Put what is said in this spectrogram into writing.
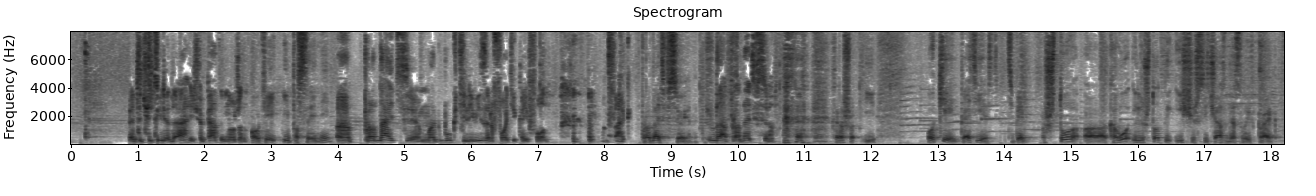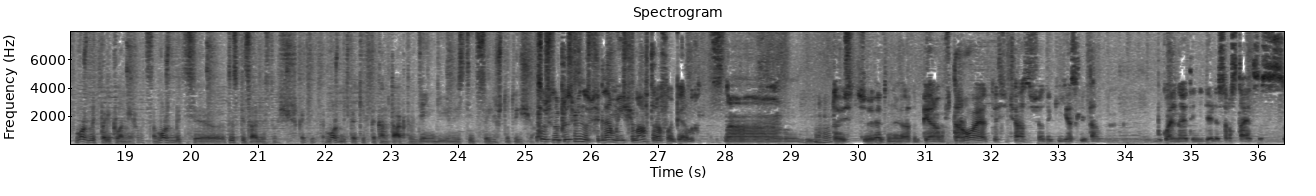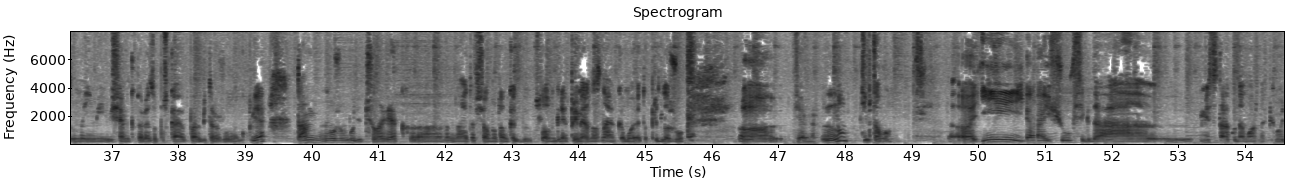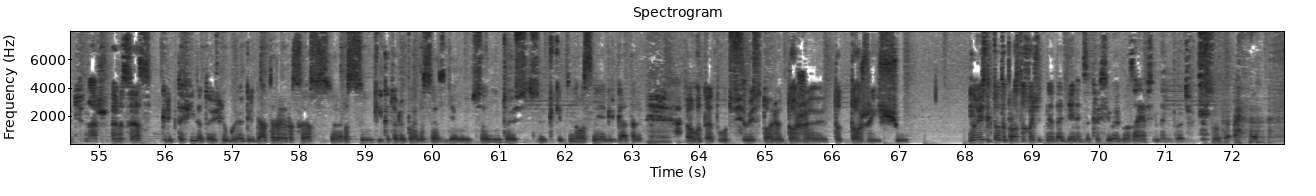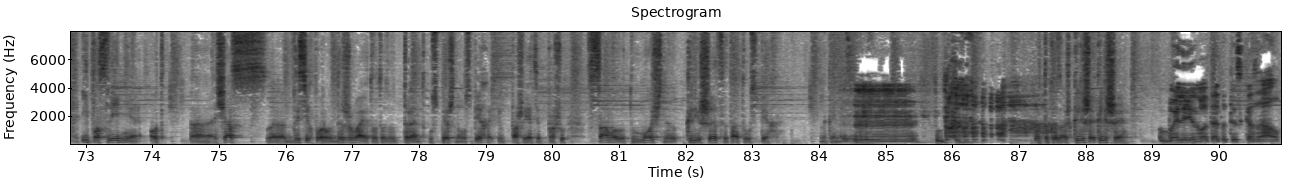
Это 4, да? Еще пятый нужен. Окей, и последний. Э, продать MacBook, телевизор, фотик, iPhone. вот так. Продать все, я напишу. Да, продать все. Хорошо. И Окей, 5 есть. Теперь, что, э, кого или что ты ищешь сейчас для своих проектов? Может быть, порекламироваться, может быть, э, ты специалистов ищешь каких-то, может быть, каких-то контактов, деньги, инвестиции или что-то еще. Слушай, ну плюс-минус всегда мы ищем авторов, во-первых. угу. То есть, это, наверное, первое. Второе, это сейчас все-таки, если там буквально на этой неделе срастается с моими вещами, которые я запускаю по арбитражу на Гугле, там нужен будет человек э, на это все, ну там как бы, условно говоря, примерно знаю, кому я это предложу. Э, Фермер. Ну, типа того. Э, и я ищу всегда места, куда можно впихнуть наш RSS криптофида, то есть любые агрегаторы RSS, рассылки, которые по RSS делаются, ну, то есть какие-то новостные агрегаторы. Uh-huh. Вот эту вот всю историю тоже, то, тоже ищу. Ну, если кто-то просто хочет мне дать денег за красивые глаза, я всегда не против. Супер. И последнее. Вот сейчас э, э, до сих пор вот доживает вот этот тренд успешного успеха. И, Паша, я тебя прошу самую вот мощную клише цитату успеха. Наконец. Вот такое, знаешь, клише-клише. Блин, вот это ты сказал.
